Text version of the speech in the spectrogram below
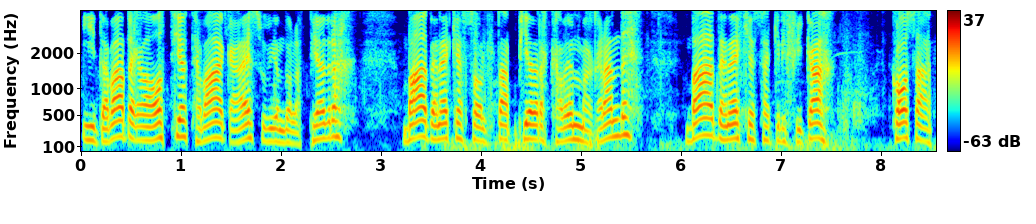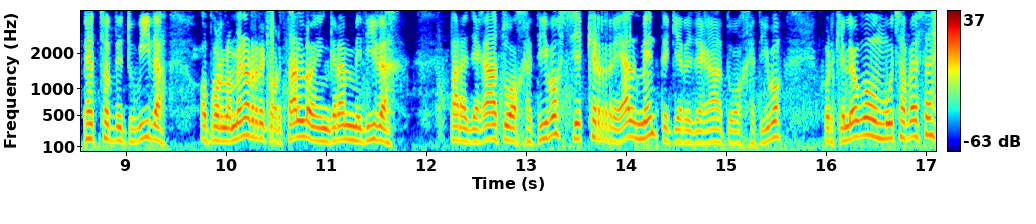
Y te vas a pegar hostias, te vas a caer subiendo las piedras, vas a tener que soltar piedras cada vez más grandes, vas a tener que sacrificar cosas, aspectos de tu vida, o por lo menos recortarlos en gran medida para llegar a tu objetivo, si es que realmente quieres llegar a tu objetivo, porque luego muchas veces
